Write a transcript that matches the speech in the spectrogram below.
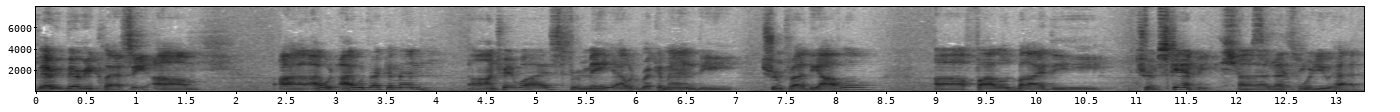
very very classy. Um, I I would I would recommend entree wise for me. I would recommend the shrimp fra diablo, uh, followed by the shrimp scampi. Shrimp uh, That's. Mm. what you had.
